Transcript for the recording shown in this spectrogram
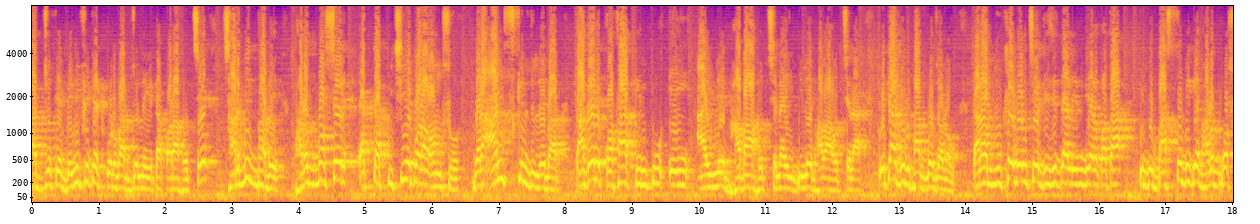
রাজ্যকে বেনিফিটেড করবার জন্য এটা করা হচ্ছে। সার্বিকভাবে ভারতবর্ষের একটা পিছিয়ে পড়া অংশ, যারা আনস্কিল্ড লেবার তাদের কথা কিন্তু এই আইনে ভাবা হচ্ছে না, এই বিলে ভাবা হচ্ছে না। এটা দুর্ভাগ্যজনক। তারা মুখে বলছে ডিজিটাল ইন্ডিয়ার কথা, কিন্তু বাস্তবিকে ভারতবর্ষ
